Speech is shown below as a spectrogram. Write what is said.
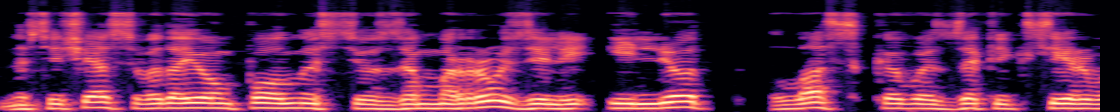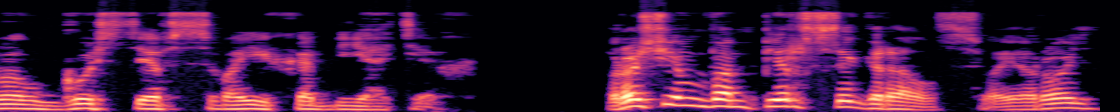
но сейчас водоем полностью заморозили, и лед ласково зафиксировал гостя в своих объятиях. Впрочем, вампир сыграл свою роль.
